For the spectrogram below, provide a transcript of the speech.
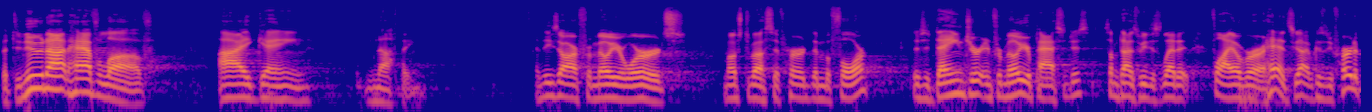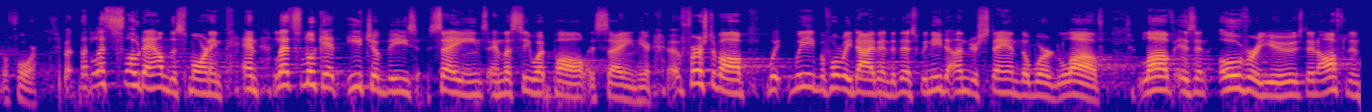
But do not have love, I gain nothing. And these are familiar words. Most of us have heard them before. There's a danger in familiar passages. Sometimes we just let it fly over our heads because we've heard it before. But, but let's slow down this morning and let's look at each of these sayings and let's see what Paul is saying here. Uh, first of all, we, we before we dive into this, we need to understand the word love. Love is an overused and often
